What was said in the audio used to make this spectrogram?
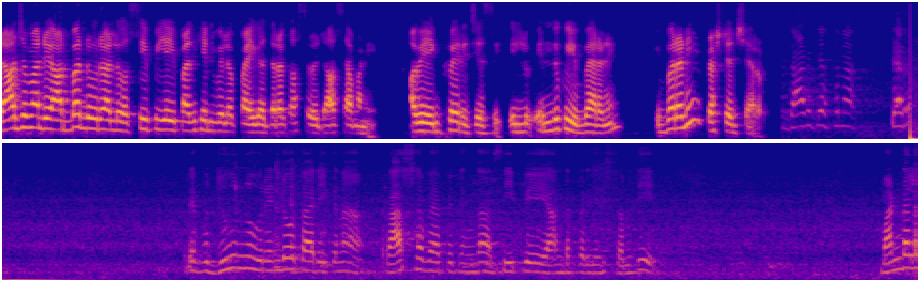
రాజమండ్రి అర్బన్ రూరల్లో సిపిఐ పదిహేను వేల పైగా దరఖాస్తులు రాశామని అవి ఎంక్వైరీ చేసి ఇల్లు ఎందుకు ఇవ్వారని ఇవ్వరని ప్రశ్నించారు. రేపు జూన్ రెండవ తారీఖున రాష్ట్ర వ్యాప్తంగా సిపిఐ ఆంధ్రప్రదేశ్ సమితి మండల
